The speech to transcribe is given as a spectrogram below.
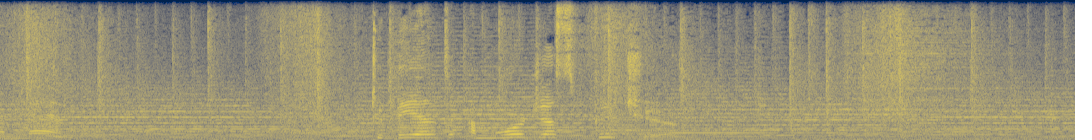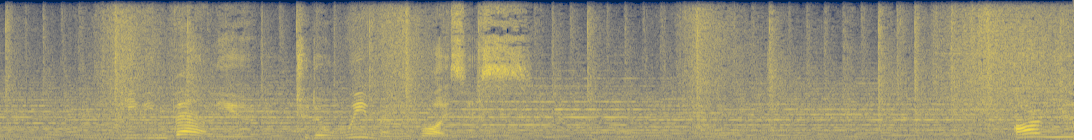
and men. To build a more just future giving value to the women voices. Are you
